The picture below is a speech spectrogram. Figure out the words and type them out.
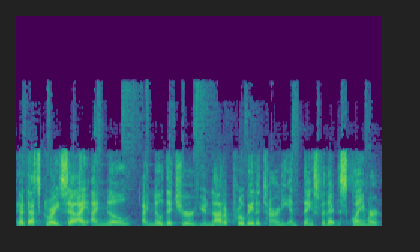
that, that's great. So I, I know I know that you're you're not a probate attorney, and thanks for that disclaimer,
